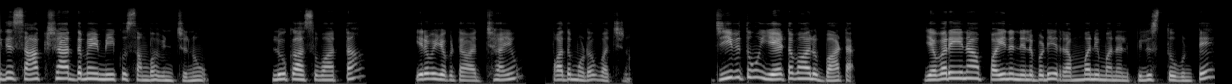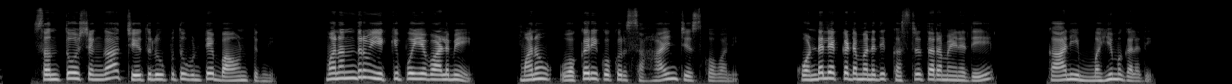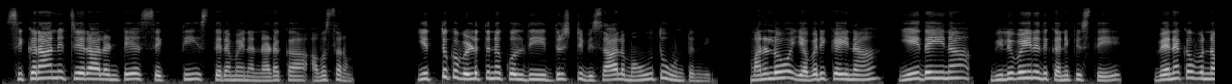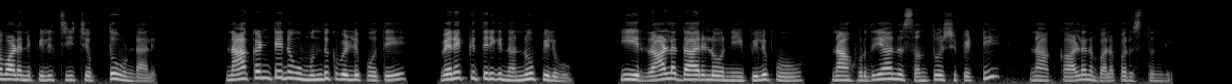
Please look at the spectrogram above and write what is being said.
ఇది సాక్షార్థమై మీకు సంభవించును. లూకాసు వార్త ఇరవై ఒకటో అధ్యాయం పదమూడవ వచనం. జీవితం ఏటవాలు బాట. ఎవరైనా పైన నిలబడి రమ్మని మనల్ని పిలుస్తూ ఉంటే సంతోషంగా చేతులూపుతూ ఉంటే బావుంటుంది. మనందరం ఎక్కిపోయేవాళ్ళమే మనం ఒకరికొకరు సహాయం చేసుకోవాలి. కొండలెక్కడమన్నది కష్టతరమైనదే కాని మహిమగలది శిఖరాన్ని చేరాలంటే శక్తి స్థిరమైన నడక అవసరం. ఎత్తుకు వెళుతున్న కొల్దీ దృష్టి విశాలమవుతూ ఉంటుంది. మనలో ఎవరికైనా ఏదైనా విలువైనది కనిపిస్తే వెనక ఉన్నవాడని పిలిచి చెప్తూ ఉండాలి. నాకంటే నువ్వు ముందుకు వెళ్ళిపోతే వెనక్కి తిరిగి నన్నూ పిలువు. ఈ రాళ్ళదారిలో నీ పిలుపు నా హృదయాన్ని సంతోషపెట్టి నా కాళ్ళను బలపరుస్తుంది.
